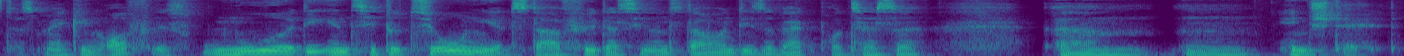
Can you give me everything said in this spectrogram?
Das Making-of ist nur die Institution jetzt dafür, dass sie uns dauernd diese Werkprozesse ähm, hinstellt.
